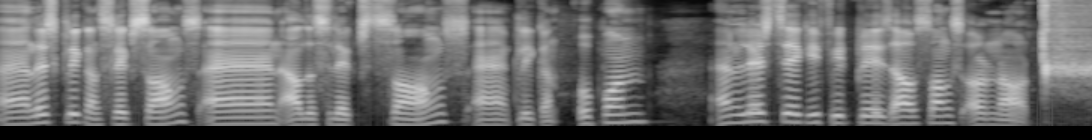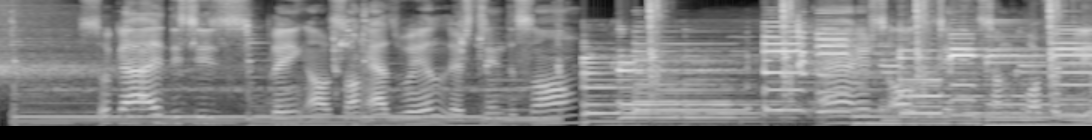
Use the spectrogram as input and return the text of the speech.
And let's click on select songs and I'll just select songs and click on open. And let's check if it plays our songs or not. So guys this is playing our song as well. Let's change the song and it's also changing the song perfectly.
